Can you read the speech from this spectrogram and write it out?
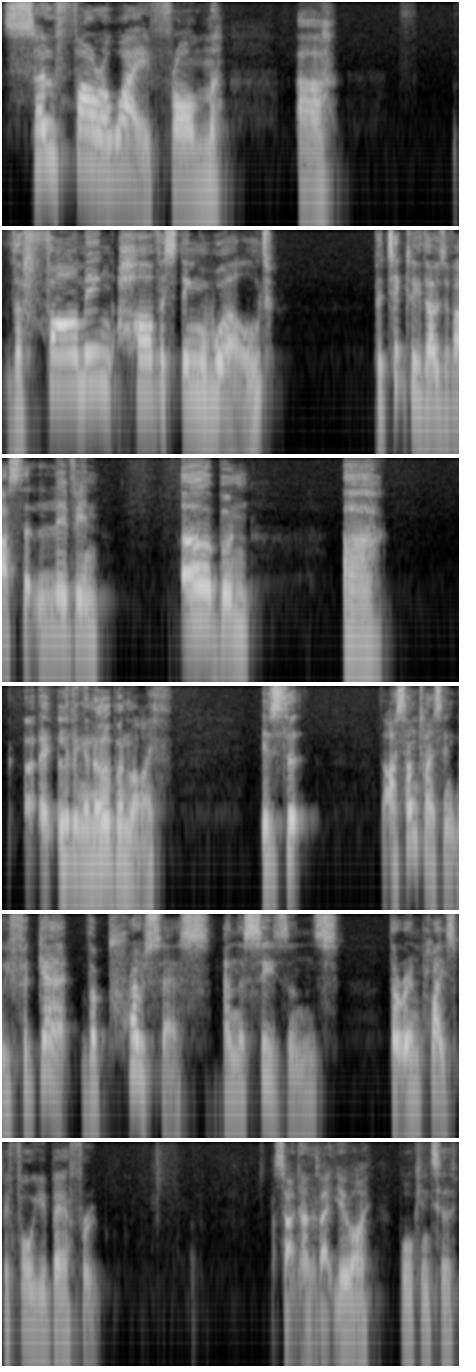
so far away from uh, the farming, harvesting world, particularly those of us that live in urban, uh, uh living an urban life, is that, that I sometimes think we forget the process and the seasons that are in place before you bear fruit. So I don't know about you, I walk into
